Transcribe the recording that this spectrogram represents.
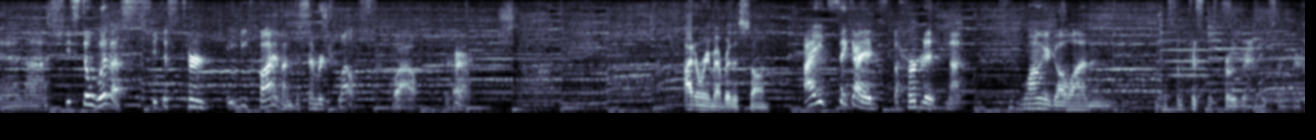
and uh, she's still with us. She just turned 85 on December 12th. Wow. Her. I don't remember this song. I think I had heard it not too long ago on you know, some Christmas programming somewhere.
